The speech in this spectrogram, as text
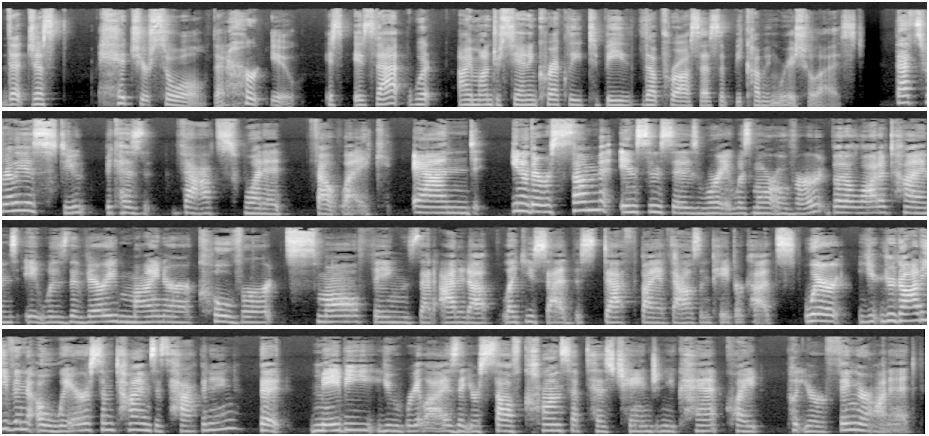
that just hit your soul, that hurt you. Is, is that what I'm understanding correctly to be the process of becoming racialized? That's really astute because that's what it felt like. And you know, there were some instances where it was more overt, but a lot of times it was the very minor, covert, small things that added up. Like you said, this death by a thousand paper cuts, where you're not even aware sometimes it's happening, but maybe you realize that your self concept has changed and you can't quite put your finger on it.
